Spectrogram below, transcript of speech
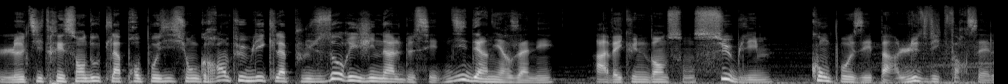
Le titre est sans doute la proposition grand public la plus originale de ces dix dernières années, avec une bande-son sublime composée par Ludwig Forcel,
